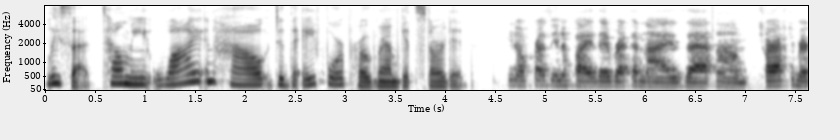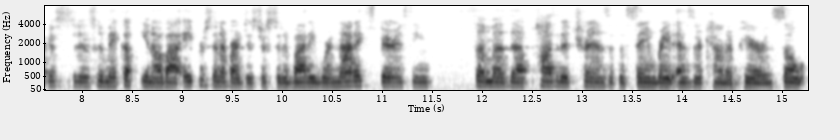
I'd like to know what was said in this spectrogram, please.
Lisa, tell me why and how did the A4 program get started? You know, Fresno Unified, they recognize that um, our African American students who make up, you know, about 8% of our district student body were not experiencing some of the positive trends at the same rate as their counterpart. And so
